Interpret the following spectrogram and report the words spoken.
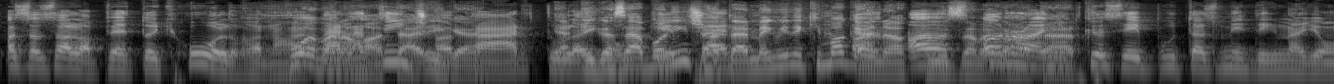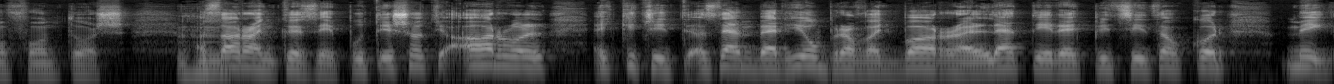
Az az alapvető, hogy hol van a határ. Hol van a Hát határ, nincs igen. határ Ja, igazából nincs tulajdonképpen. határ, meg mindenki magának az, húzza meg a Az arany határt. Mhm. középút az mindig nagyon fontos. Az arany középút. És hogy arról egy kicsit az ember jobbra vagy balra letér egy picit, akkor még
